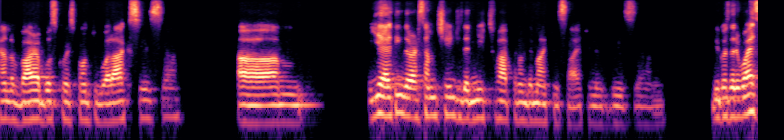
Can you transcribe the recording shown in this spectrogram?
kind of variables correspond to what axis. uh, Um, yeah, I think there are some changes that need to happen on the Makie side to make this, um, because otherwise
